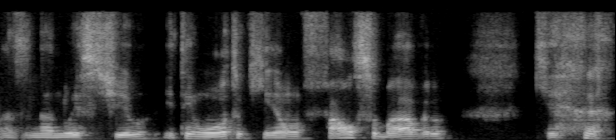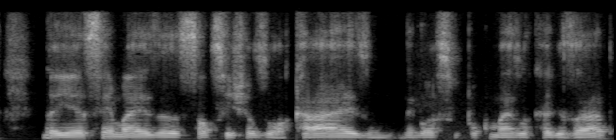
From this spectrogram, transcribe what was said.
mas na, no estilo. E tem um outro que é um falso bávaro, que daí ia ser mais as salsichas locais, um negócio um pouco mais localizado.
